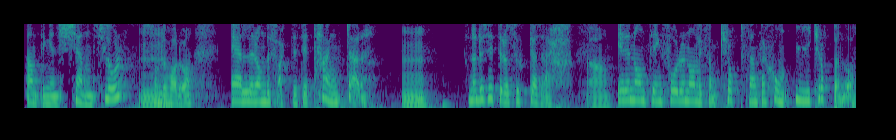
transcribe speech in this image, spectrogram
antingen känslor som du har då. Eller om det faktiskt är tankar. För när du sitter och suckar så här. Ja. Är det någonting, får du någon liksom kroppssensation i kroppen då?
